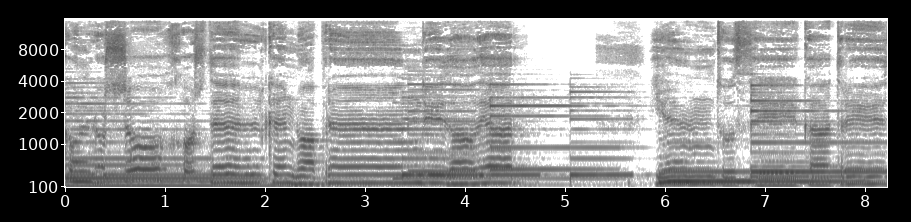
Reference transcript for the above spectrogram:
con los ojos del que no ha aprendido a odiar. Y en tu cicatriz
